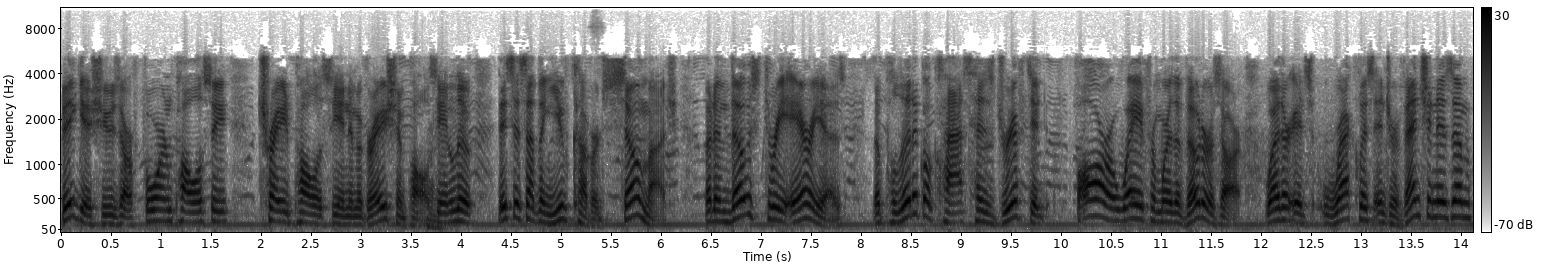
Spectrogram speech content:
big issues are foreign policy, trade policy, and immigration policy. And Lou, this is something you've covered so much. But in those three areas, the political class has drifted far away from where the voters are, whether it's reckless interventionism,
